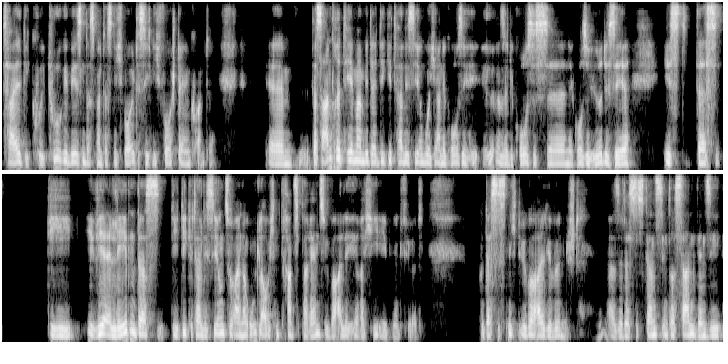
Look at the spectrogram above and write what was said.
Teil die Kultur gewesen, dass man das nicht wollte, sich nicht vorstellen konnte. Ähm, das andere Thema mit der Digitalisierung, wo ich eine große, also eine, großes, äh, eine große Hürde sehe, ist, dass die, wir erleben, dass die Digitalisierung zu einer unglaublichen Transparenz über alle Hierarchieebenen führt. Und das ist nicht überall gewünscht. Also das ist ganz interessant, wenn Sie,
